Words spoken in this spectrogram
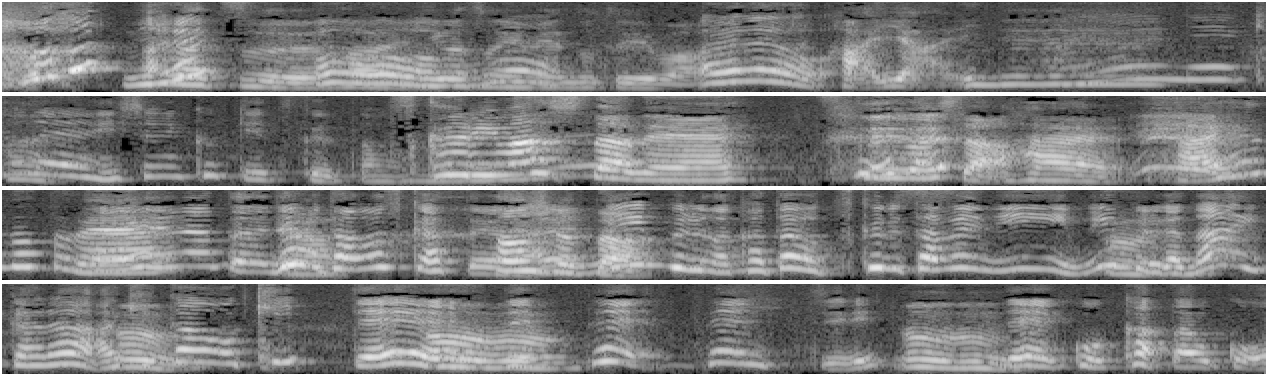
ね2月あはいれ2月のイベントといえば。あれだよ。早いね。早いね。去年一緒にクッキー作ったもんね。作りましたね。作りました。はい。大変だったね。大変だったね。でも楽しかったよね。楽しかった。ミープルの型を作るためにミープルがないから空き缶を切って、うんうん。でペンペンチ、うんうん。でこう型をこ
